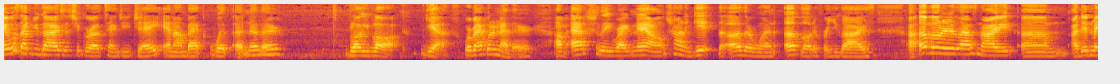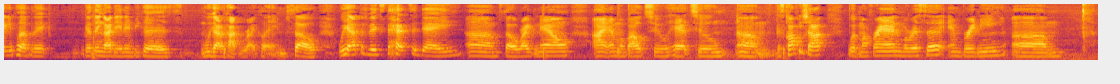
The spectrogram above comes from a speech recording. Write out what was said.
Hey, what's up, you guys? It's your girl Tangie J, and I'm back with another vloggy vlog. Yeah, we're back with another. I'm actually right now trying to get the other one uploaded for you guys. I uploaded it last night. Um, I didn't make it public. Good thing I didn't because we got a copyright claim. So we have to fix that today. Um, so right now I am about to head to um, this coffee shop with my friend Marissa and Brittany. Um,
